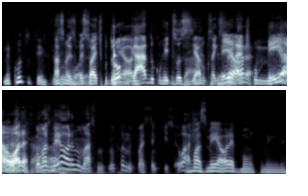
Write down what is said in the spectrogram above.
Mas quanto tempo ficou Nossa, mas o fora? pessoal é tipo drogado com rede Exato. social, não consegue Meia esperar hora. tipo meia, Meia hora, hora. Ficou umas meia hora no máximo. Não foi muito mais tempo que isso. Eu acho. Umas meia hora é bom também, né?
